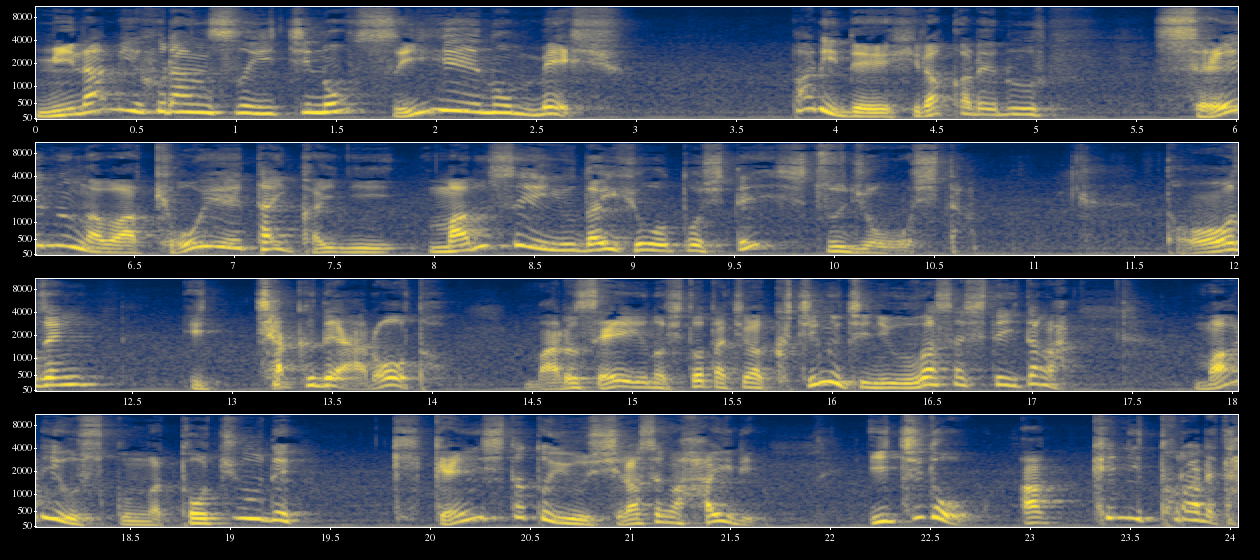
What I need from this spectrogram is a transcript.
南フランス一の水泳の名手。パリで開かれるセーヌ川競泳大会にマルセイユ代表として出場した。当然一着であろうと。マルセイユの人たちは口々に噂していたがマリウス君が途中で棄権したという知らせが入り一度あっけに取られた。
